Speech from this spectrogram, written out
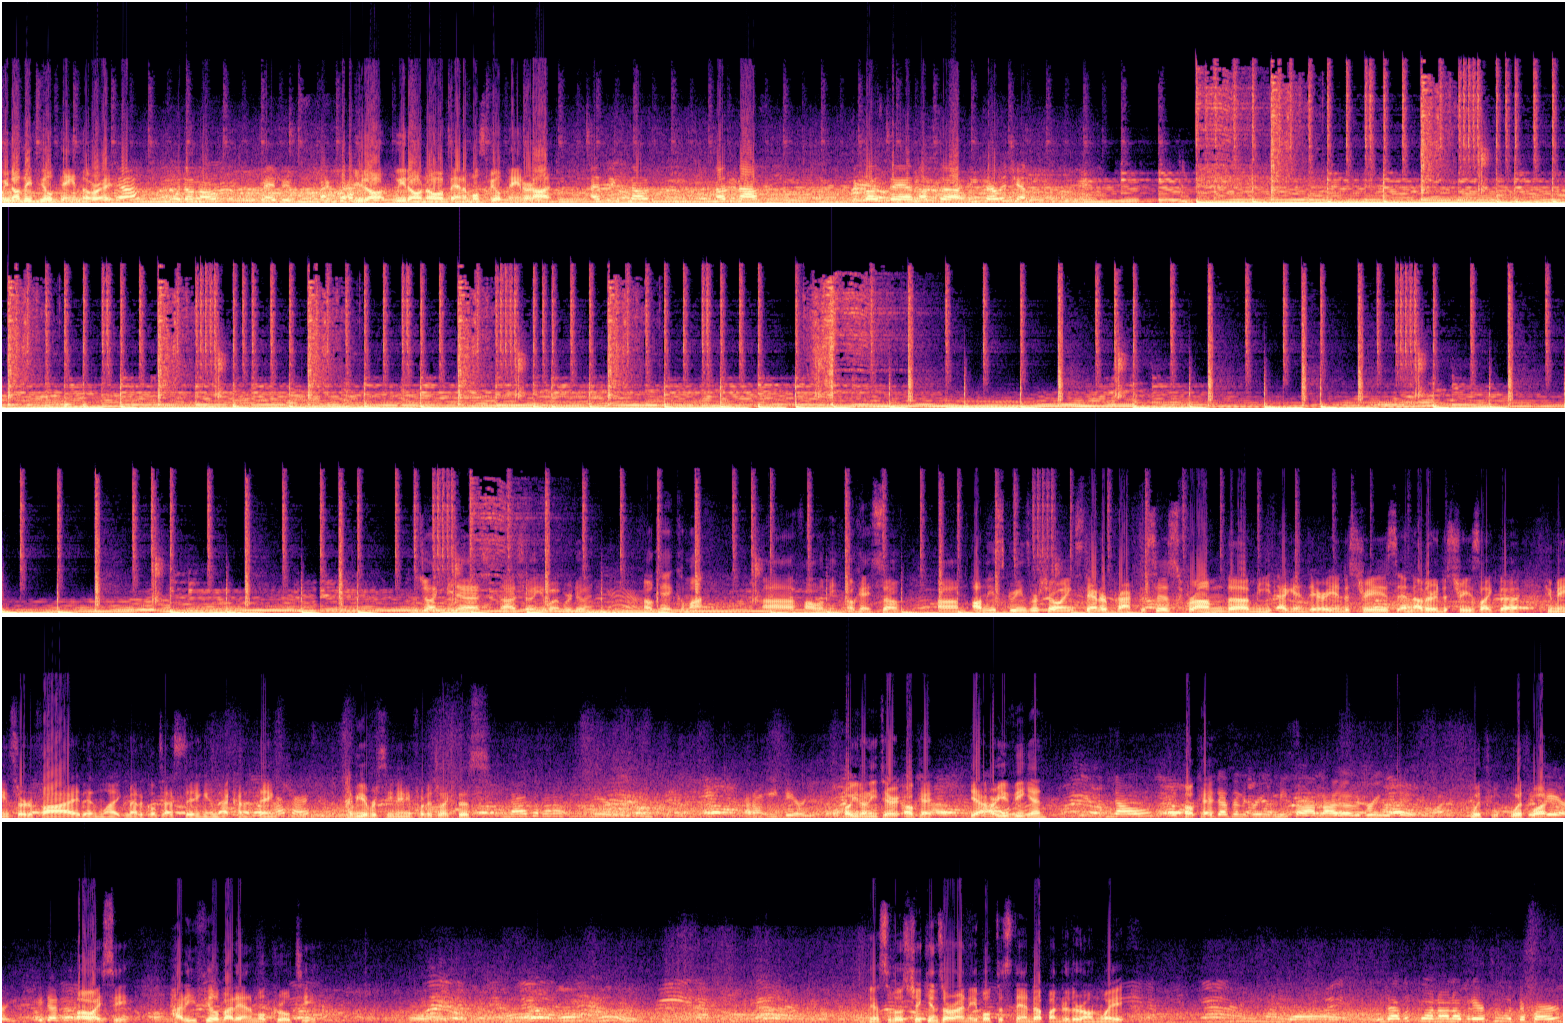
We know they feel pain though, right? Yeah, we don't know. Maybe. You don't. We don't know if animals feel pain or not. I think not, not enough because they are not uh, intelligent. You like me to uh, show you what we're doing? Yeah. Okay, come on. Uh, follow me. Okay, so um, on these screens we're showing standard practices from the meat, egg, and dairy industries and other industries like the humane certified and like medical testing and that kind of thing. Okay. Have you ever seen any footage like this? No, because I don't eat dairy. I don't eat dairy. Oh, you don't eat dairy? Okay. Yeah, are you vegan? No. It, Okay. It doesn't agree with me, so I'm not going to agree with it. With with The what? dairy. It doesn't. Oh, I see. How do you feel about animal cruelty? Yeah, so those chickens are unable to stand up under their own weight. Oh my God. Is that what's going on over there too with the fur?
